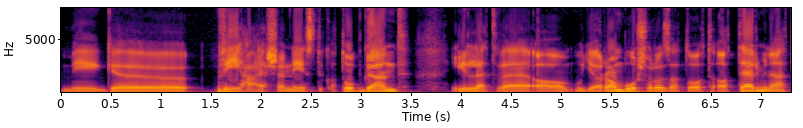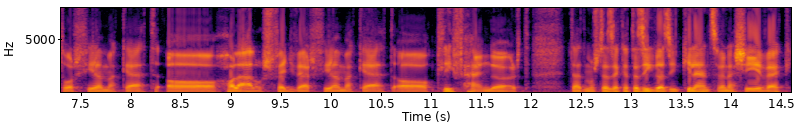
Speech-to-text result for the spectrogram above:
még VHS-en néztük a Top Gun-t, illetve a, ugye a Rambó sorozatot, a Terminátor filmeket, a halálos fegyverfilmeket, a Cliffhanger-t, tehát most ezeket az igazi 90-es évek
